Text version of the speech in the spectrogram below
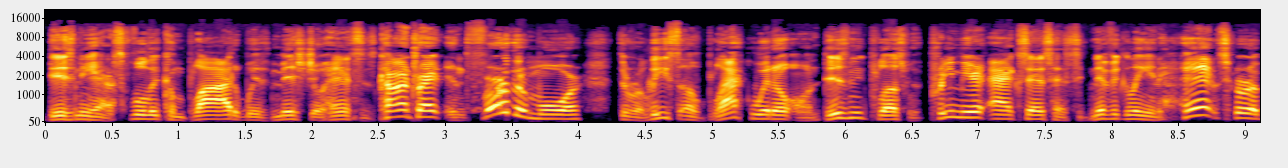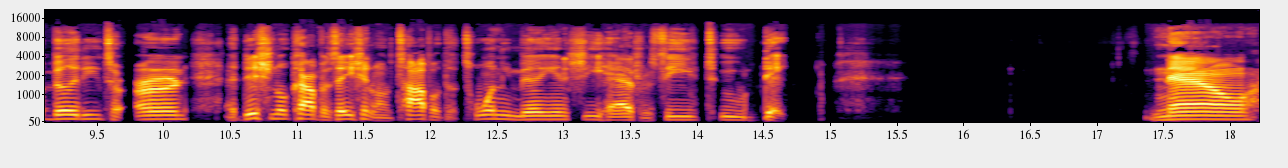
Disney has fully complied with Ms. Johansson's contract, and furthermore, the release of Black Widow on Disney Plus with Premier Access has significantly enhanced her ability to earn additional compensation on top of the 20 million she has received to date. Now,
